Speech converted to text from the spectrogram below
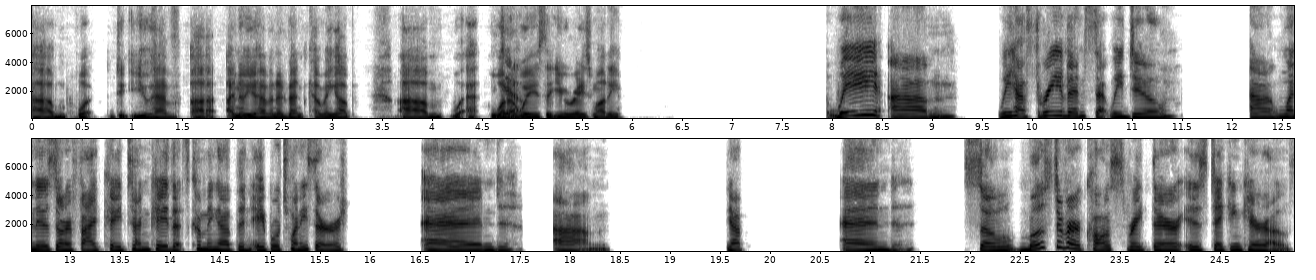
Um, what do you have? Uh, I know you have an event coming up. Um, what yeah. are ways that you raise money? We um, we have three events that we do. Uh, one is our 5K, 10K that's coming up in April 23rd. And um, yep. And so most of our costs right there is taken care of.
